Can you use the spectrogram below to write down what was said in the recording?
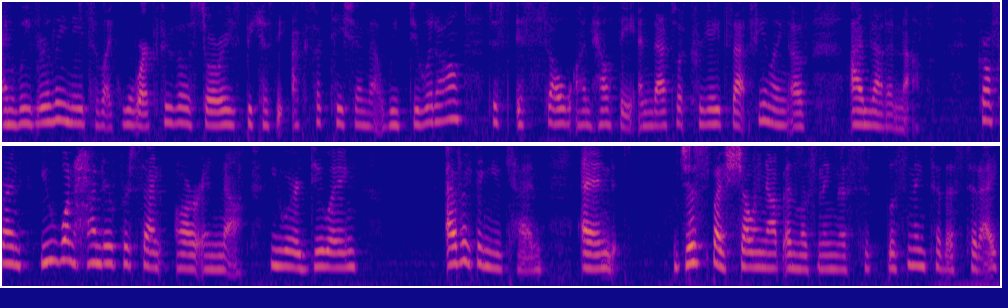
And we really need to like work through those stories because the expectation that we do it all just is so unhealthy. And that's what creates that feeling of, I'm not enough. Girlfriend, you 100% are enough. You are doing everything you can. And just by showing up and listening this listening to this today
